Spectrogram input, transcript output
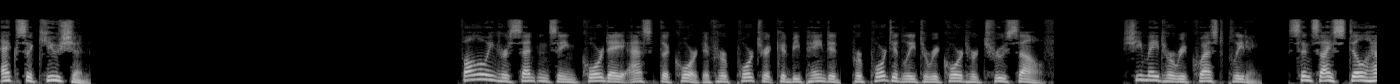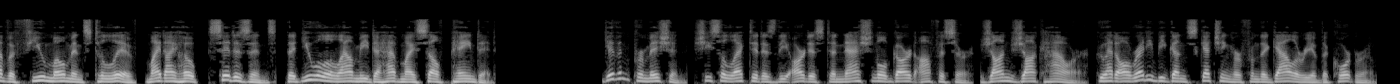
Execution Following her sentencing Corday asked the court if her portrait could be painted, purportedly to record her true self. She made her request pleading, "'Since I still have a few moments to live, might I hope, citizens, that you will allow me to have myself painted." Given permission, she selected as the artist a National Guard officer, Jean-Jacques Hauer, who had already begun sketching her from the gallery of the courtroom.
